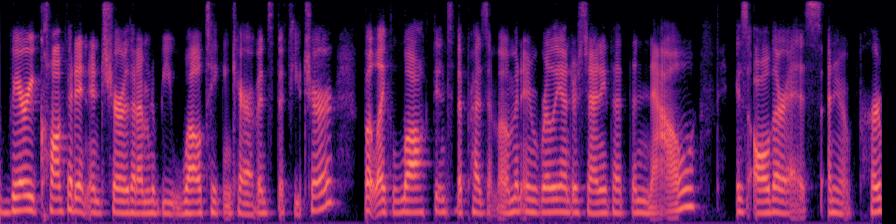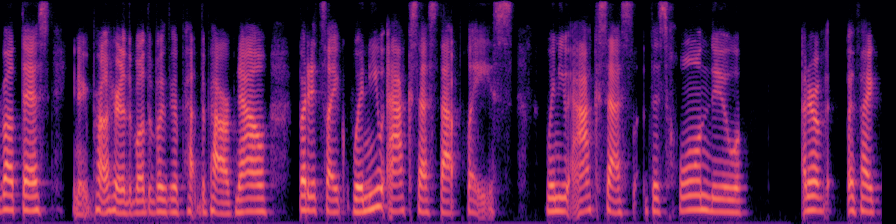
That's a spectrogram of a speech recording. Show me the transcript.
very confident and sure that I'm going to be well taken care of into the future, but like locked into the present moment and really understanding that the now is all there is. And I've heard about this, you know, you probably heard about the book, The Power of Now, but it's like when you access that place, when you access this whole new, I don't know if, if I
